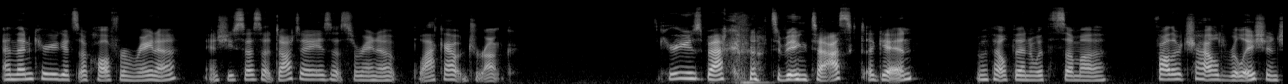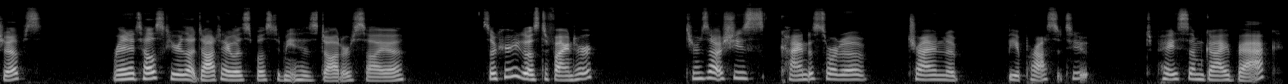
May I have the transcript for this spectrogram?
And then Kiryu gets a call from Reina, and she says that Date is at Serena blackout drunk. Kiryu's back to being tasked again with helping with some uh, father child relationships. Reina tells Kiryu that Date was supposed to meet his daughter, Saya. So Kiryu goes to find her. Turns out she's kind of sort of trying to be a prostitute to pay some guy back.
